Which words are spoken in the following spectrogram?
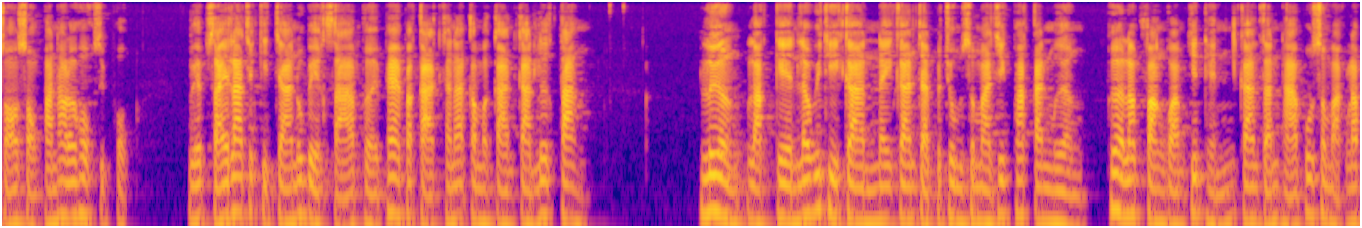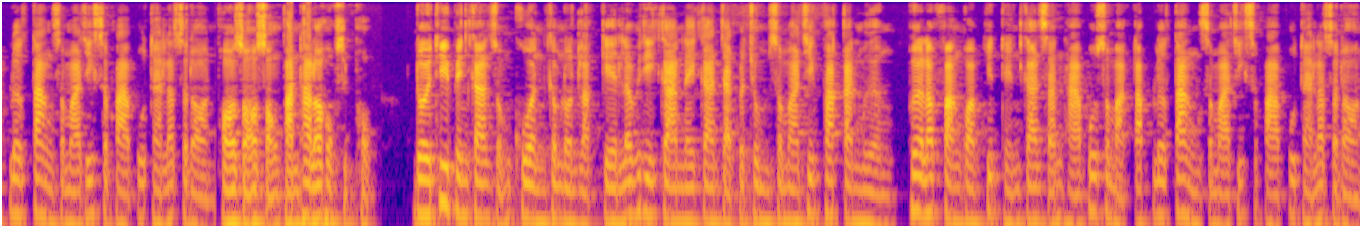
ศ 2566 เว็บไซต์ราชกิจจานุเบกษาเผยแพร่ประกาศคณะกรรมการการเลือกตั้ง เรื่องหลักเกณฑ์และวิธีการในการจัดประชุมสมาชิกพรรคการเมือง เพื่อรับฟังความคิดเห็นการสรรหาผู้สมัครรับเลือกตั้งสมาชิกสภาผู้แทนราษฎร พศ 2566 โดยที่เป็นการสมควรกำหนดหลักเกณฑ์และวิธีการในการจัดประชุมสมาชิกพรรคการเมือง เพื่อรับฟังความคิดเห็นการสรรหาผู้สมัครรับเลือกตั้งสมาชิกสภาผู้แทนราษฎร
